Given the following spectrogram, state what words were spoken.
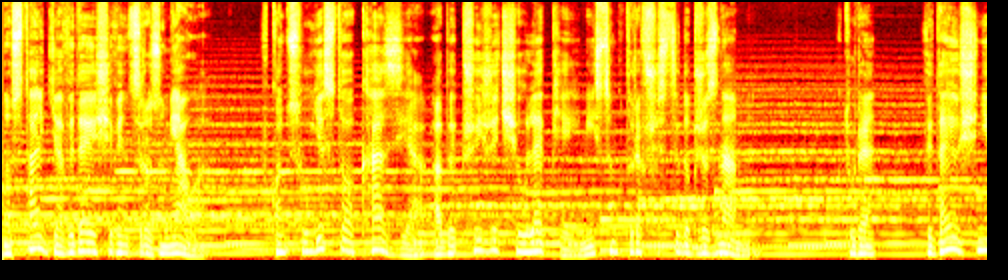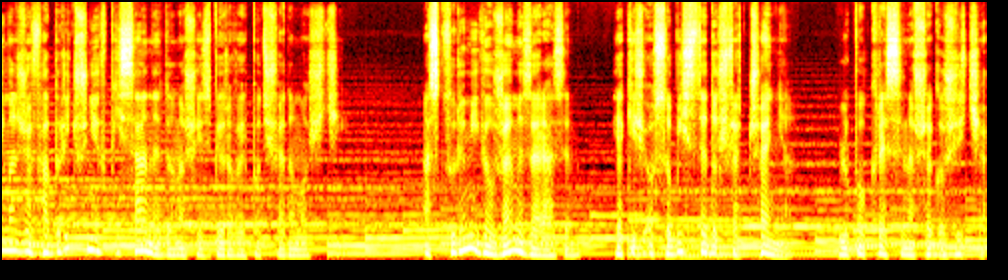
Nostalgia wydaje się więc zrozumiała. W końcu jest to okazja, aby przyjrzeć się lepiej miejscom, które wszyscy dobrze znamy, które wydają się niemalże fabrycznie wpisane do naszej zbiorowej podświadomości, a z którymi wiążemy zarazem jakieś osobiste doświadczenia lub okresy naszego życia.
